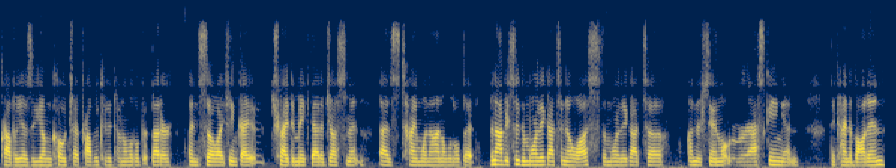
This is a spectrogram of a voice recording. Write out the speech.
probably as a young coach, I probably could have done a little bit better. And so I think I tried to make that adjustment as time went on a little bit. And obviously, the more they got to know us, the more they got to understand what we were asking and they kind of bought in.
